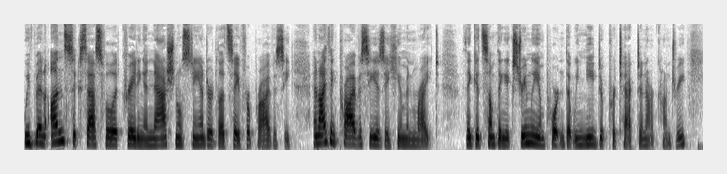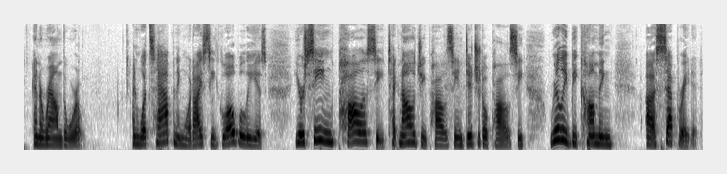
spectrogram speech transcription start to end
We've been unsuccessful at creating a national standard, let's say, for privacy. And I think privacy is a human right. I think it's something extremely important that we need to protect in our country and around the world. And what's happening, what I see globally, is you're seeing policy, technology policy, and digital policy really becoming uh, separated.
